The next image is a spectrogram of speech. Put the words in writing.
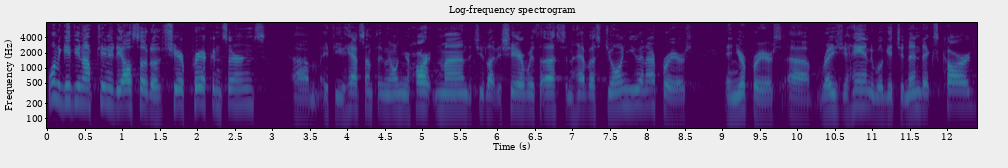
want to give you an opportunity also to share prayer concerns. Um, if you have something on your heart and mind that you'd like to share with us and have us join you in our prayers, in your prayers, uh, raise your hand and we'll get you an index card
